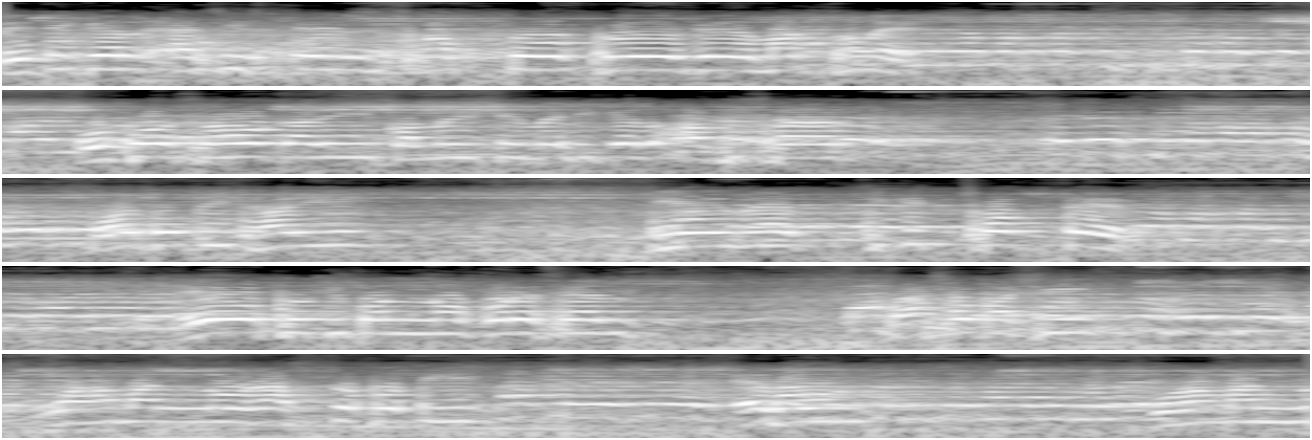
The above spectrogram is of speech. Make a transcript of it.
মেডিকেল অ্যাসিস্ট্যান্ট শব্দ প্রয়োগের মাধ্যমে উপসহকারী কমিউনিটি মেডিকেল অফিসার পদবিধারী ডিএমএফ চিকিৎসকদের এ প্রতিপন্ন করেছেন। পাশাপাশি মহামান্য রাষ্ট্রপতি এবং মহামান্য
